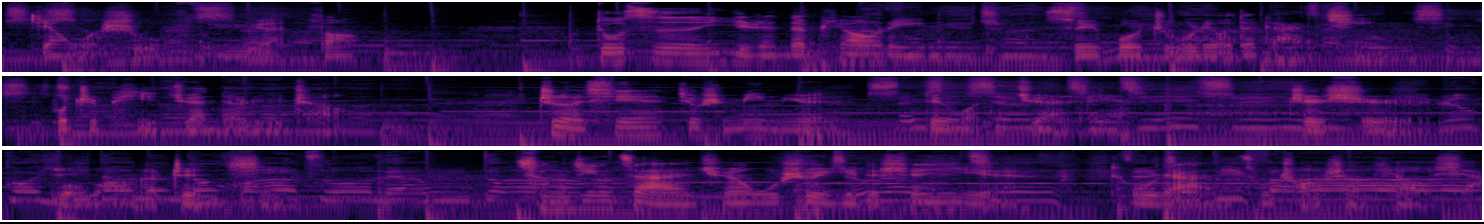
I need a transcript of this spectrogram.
将我束缚于远方。独自一人的飘零，随波逐流的感情，不知疲倦的旅程。这些就是命运对我的眷恋，只是我忘了珍惜。曾经在全无睡意的深夜，突然从床上跳下，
